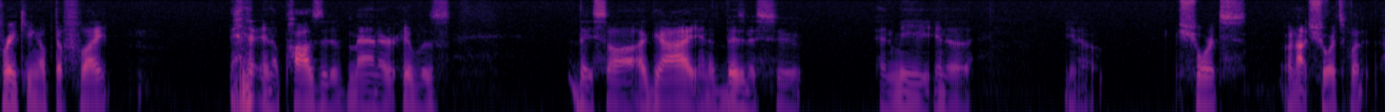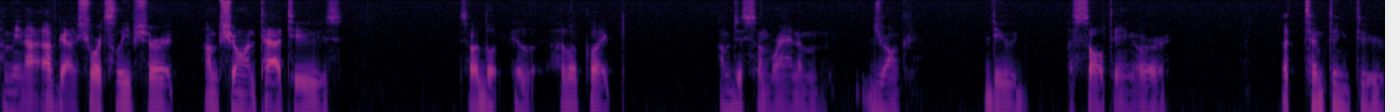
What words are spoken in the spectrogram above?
breaking up the fight in, in a positive manner. It was they saw a guy in a business suit and me in a you know shorts, or not shorts, but I mean, I, have got a short sleeve shirt. I'm showing tattoos. So I look, I look like I'm just some random drunk dude assaulting or attempting to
